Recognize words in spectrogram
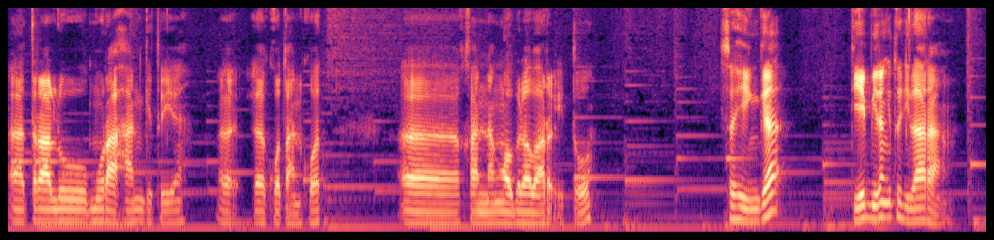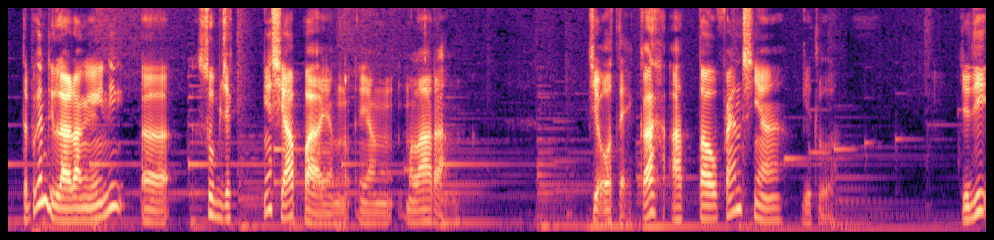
uh, terlalu murahan gitu ya uh, uh, quote unquote uh, karena ngobrol baru itu sehingga dia bilang itu dilarang. Tapi kan dilarangnya ini uh, subjeknya siapa yang yang melarang? JOTK atau fansnya gitu loh. Jadi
